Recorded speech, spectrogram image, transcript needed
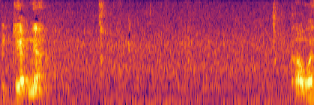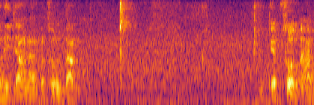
กระเจี๊ยบเนี่ย เข้ากันดีจังนะกับส้มตำเจี๊ยบสดนะครับ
